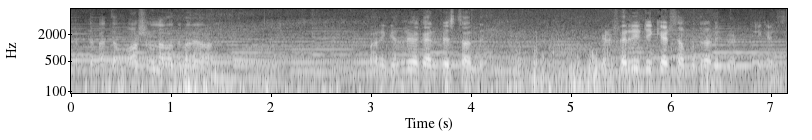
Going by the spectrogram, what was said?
పెద్ద పెద్ద మోషన్లో ఉంది మన మనకి ఎదురుగా కనిపిస్తుంది. ఇక్కడ ఫెర్రీ టికెట్స్ అమ్ముతున్నాడు ఇక్కడ టికెట్స్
